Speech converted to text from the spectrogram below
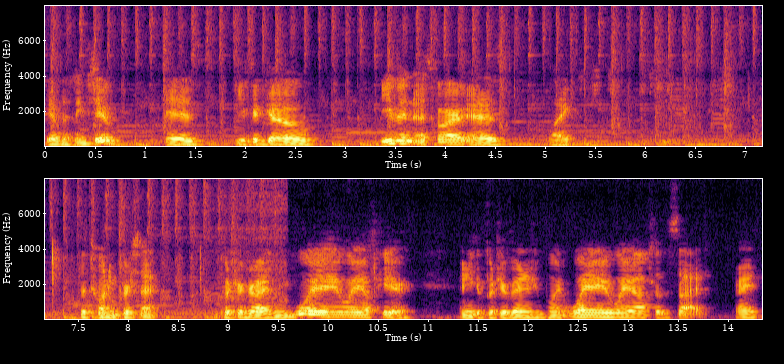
The other thing too is you could go even as far as like the 20%. Put your horizon way, way up here. And you could put your vanishing point way, way off to the side, right?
